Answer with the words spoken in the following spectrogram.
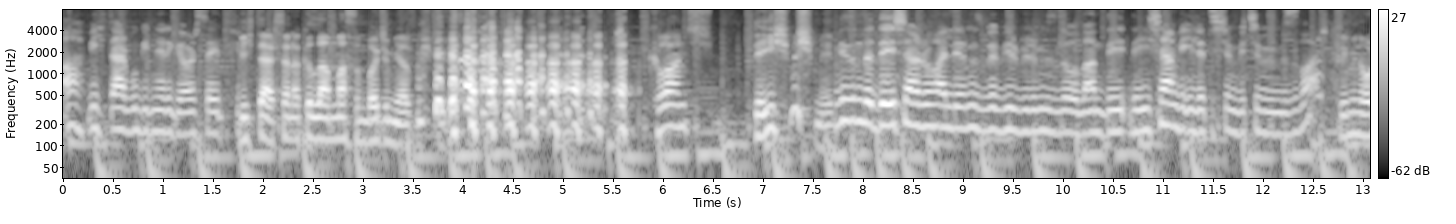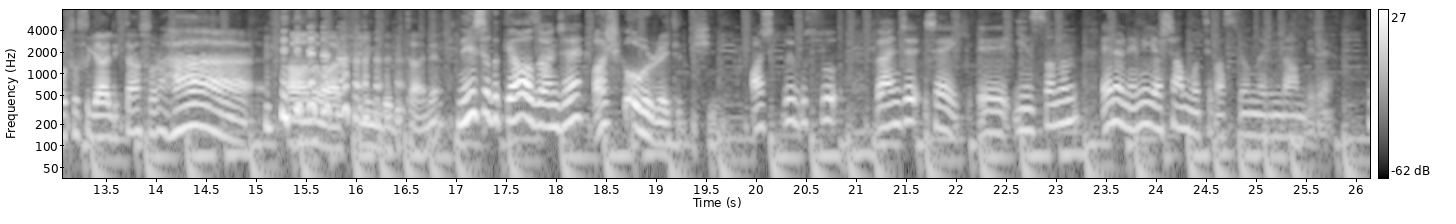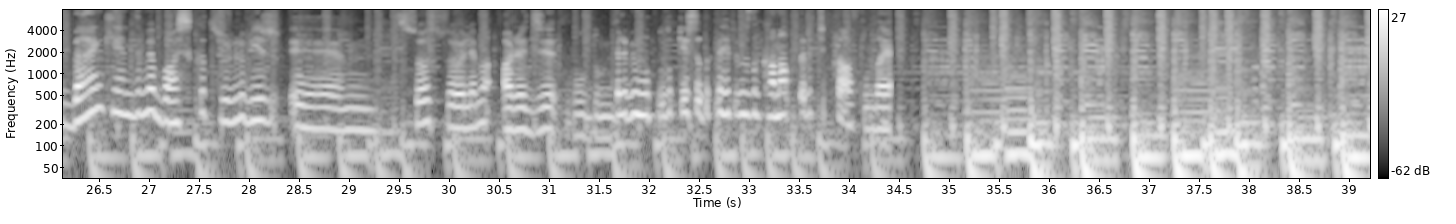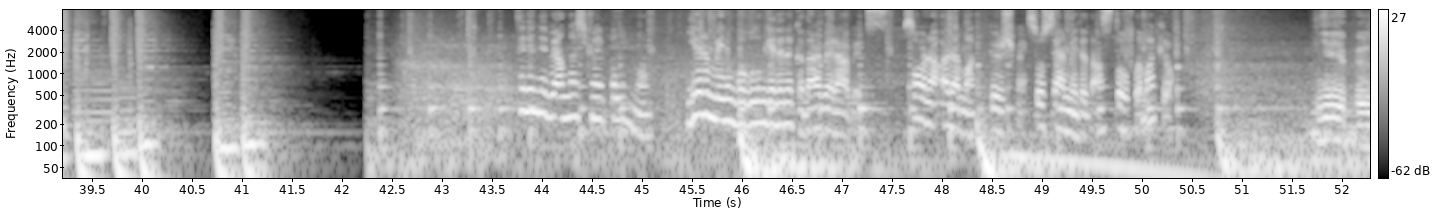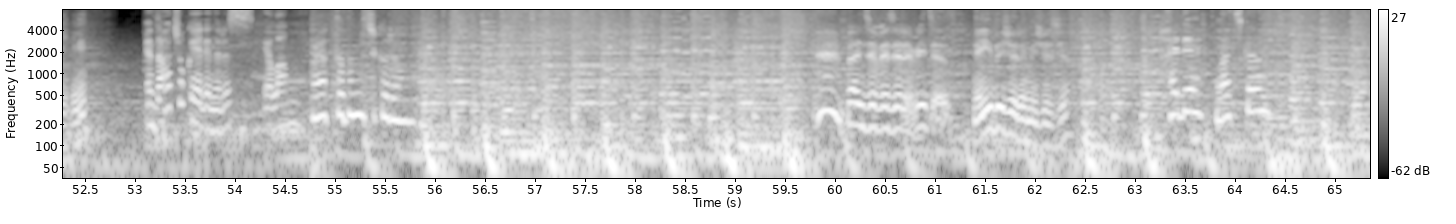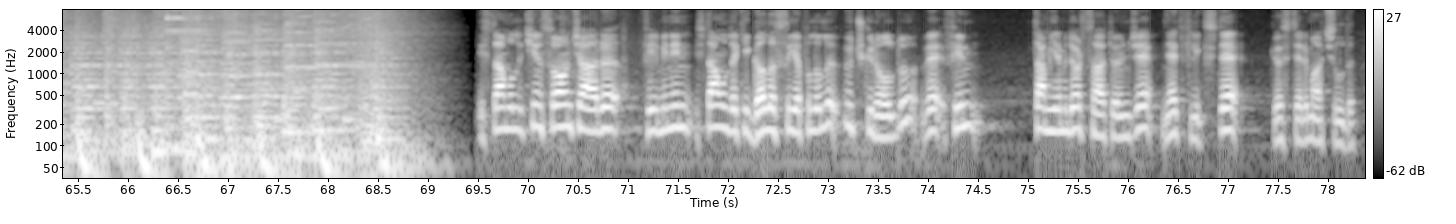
Ah Bihter bugünleri görseydi. Bihter sen akıllanmazsın bacım yazmış biri. Kıvanç değişmiş mi? Bizim de değişen ruh hallerimiz ve birbirimizle olan de- değişen bir iletişim biçimimiz var. Filmin ortası geldikten sonra ha anı var filmde bir tane. Ne yaşadık ya az önce? Aşk overrated bir şey. Aşk duygusu bence şey e, insanın en önemli yaşam motivasyonlarından biri. Ben kendime başka türlü bir e, söz söyleme aracı buldum. Böyle bir mutluluk yaşadık ve hepimizin kanatları çıktı aslında. Seninle bir anlaşma yapalım mı? Yarın benim bavulum gelene kadar beraberiz. Sonra aramak, görüşmek, sosyal medyadan stalklamak yok. Niye yapıyoruz bunu? E daha çok eğleniriz. Yalan mı? Bırak tadını çıkaralım. Bence beceremeyeceğiz. Neyi beceremeyeceğiz ya? Hadi, let's go. İstanbul için Son Çağrı filminin İstanbul'daki galası yapılalı 3 gün oldu ve film tam 24 saat önce Netflix'te gösterime açıldı.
